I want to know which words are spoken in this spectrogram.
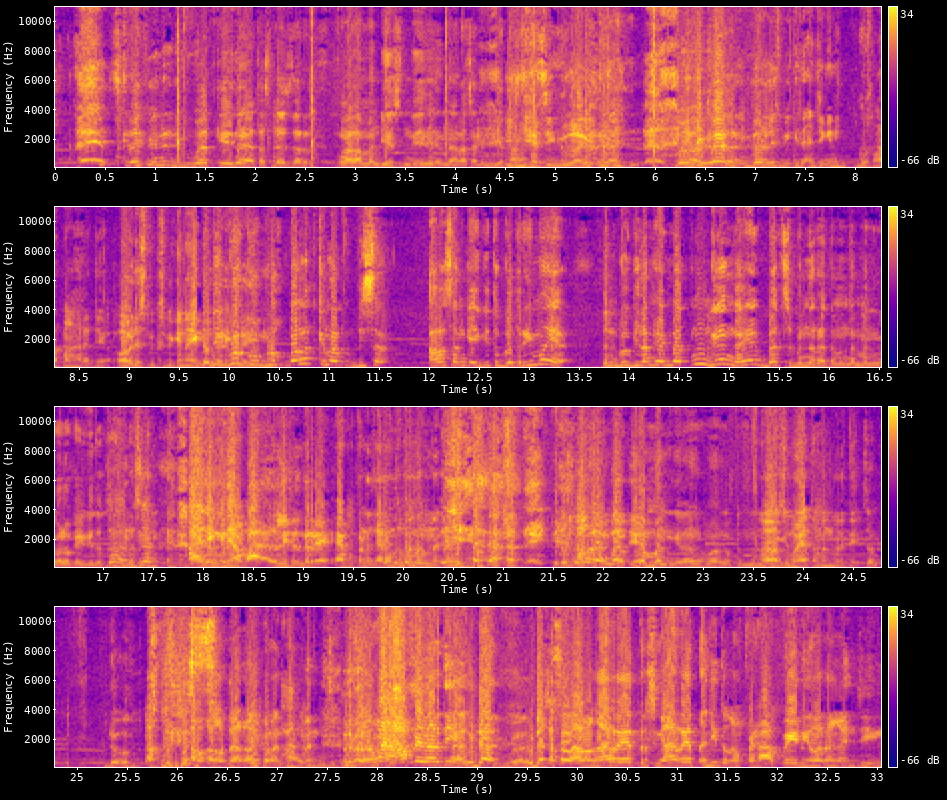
script ini dibuat kayaknya atas dasar pengalaman dia sendiri dan alasan yang dia pakai Iya sih gue gitu. Gua Itu gue gue nulis mikir anjing ini gue kenapa ngaret ya? Oh udah speak speakin aja gue gue gara-gara ini. goblok banget kenapa bisa alasan kayak gitu gue terima ya dan gue bilang hebat enggak enggak hebat sebenarnya teman-teman. Kalau kayak gitu tuh harusnya Anjing menyapa listenernya, eh pendengarnya teman-teman. teman-teman. iya. Kita semua anggap ya? teman kita semua anggap teman. Oh semuanya teman berarti. Sem- do aku aku, aku tuh nggak teman. Teman lu nggak PHP berarti? Anjing udah udah kesel sama ngaret terus ngaret. Anjing tukang PHP nih orang anjing.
